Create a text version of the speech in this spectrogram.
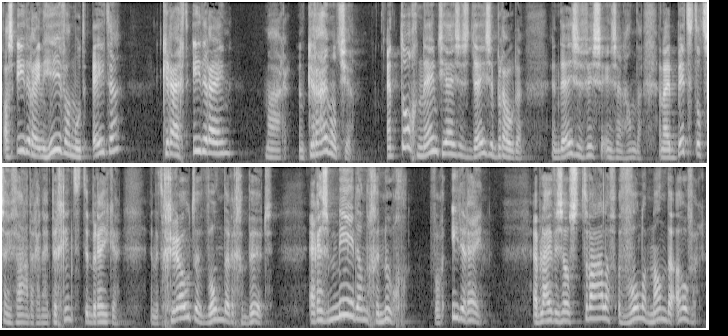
Als iedereen hiervan moet eten, krijgt iedereen maar een kruimeltje. En toch neemt Jezus deze broden en deze vissen in zijn handen. En hij bidt tot zijn vader en hij begint te breken. En het grote wonder gebeurt. Er is meer dan genoeg voor iedereen. Er blijven zelfs twaalf volle manden over.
